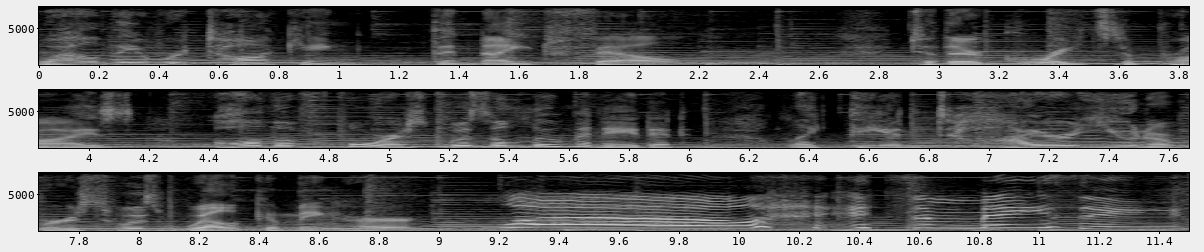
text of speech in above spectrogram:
While they were talking, the night fell. To their great surprise, all the forest was illuminated like the entire universe was welcoming her. Wow! It's amazing!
